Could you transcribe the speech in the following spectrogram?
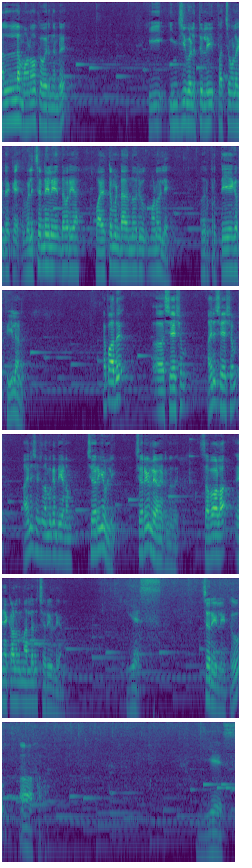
നല്ല മണമൊക്കെ വരുന്നുണ്ട്. ഈ ഇഞ്ചി വെളുത്തുള്ളി പച്ചമുളകിന്റെയൊക്കെ വെളിച്ചെണ്ണയിൽ എന്താ പറയുക വഴറ്റമുണ്ടാകുന്ന ഒരു മണമില്ലേ? അതൊരു പ്രത്യേക ഫീലാണ്. അപ്പോൾ അത് ശേഷം അതിനുശേഷം അതിനുശേഷം അതിന് ശേഷം നമുക്ക് എന്ത് ചെയ്യണം? ചെറിയുള്ളി. ചെറിയുള്ളിയാണ് ഇടുന്നത്. സവാള ഇതിനേക്കാളും നല്ലത് ചെറിയുള്ളിയാണ്. യെസ് ചെറിയുള്ളി ഇട്ടു. ആഹാ. യെസ്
